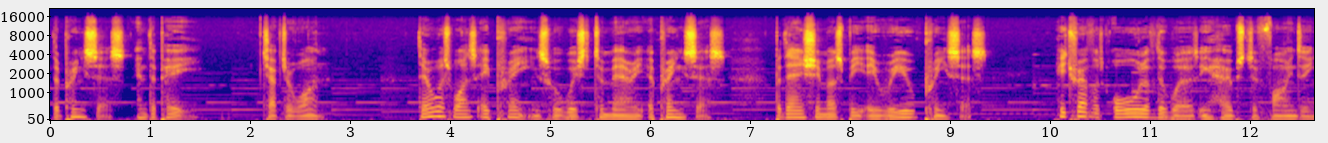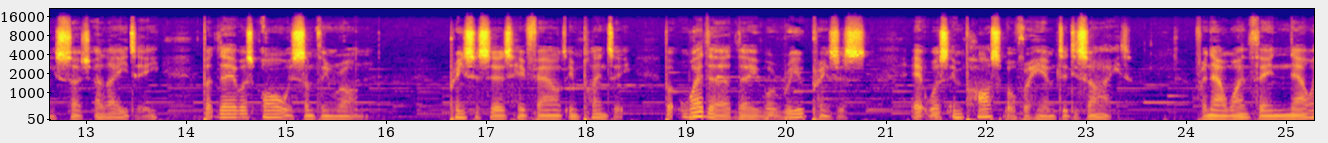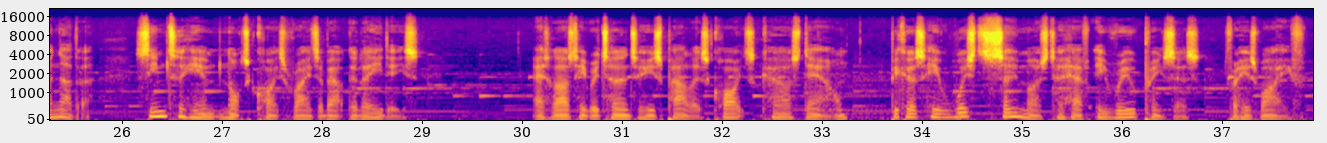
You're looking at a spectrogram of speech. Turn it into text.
The Princess and the Pea. Chapter 1 There was once a prince who wished to marry a princess, but then she must be a real princess. He traveled all over the world in hopes of finding such a lady, but there was always something wrong. Princesses he found in plenty, but whether they were real princesses, it was impossible for him to decide. For now one thing, now another, seemed to him not quite right about the ladies at last he returned to his palace quite cast down, because he wished so much to have a real princess for his wife.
